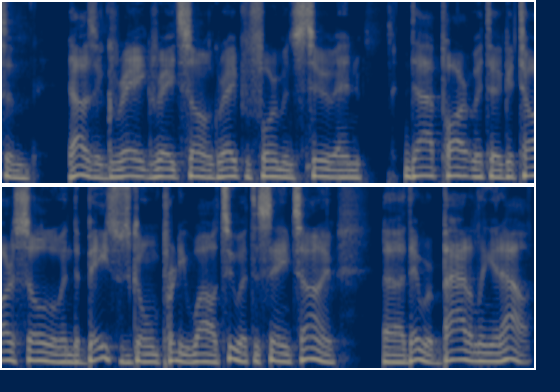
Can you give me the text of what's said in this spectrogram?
Awesome. That was a great, great song. Great performance too. And that part with the guitar solo and the bass was going pretty wild too at the same time. Uh, they were battling it out.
